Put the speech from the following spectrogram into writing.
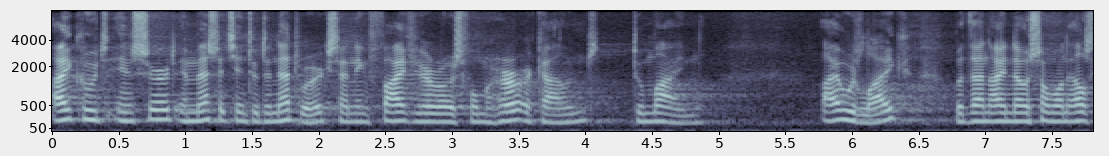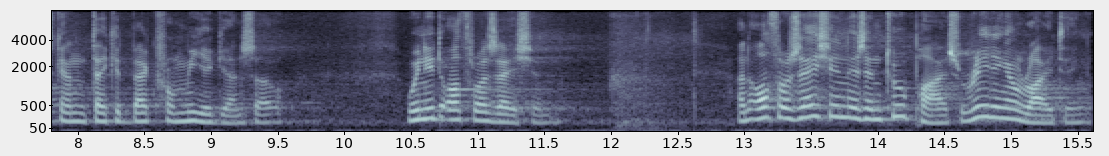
I could insert a message into the network sending five euros from her account to mine. I would like, but then I know someone else can take it back from me again, so. We need authorization. And authorization is in two parts, reading and writing.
